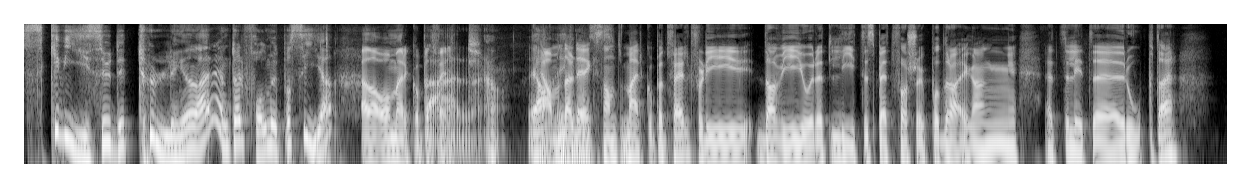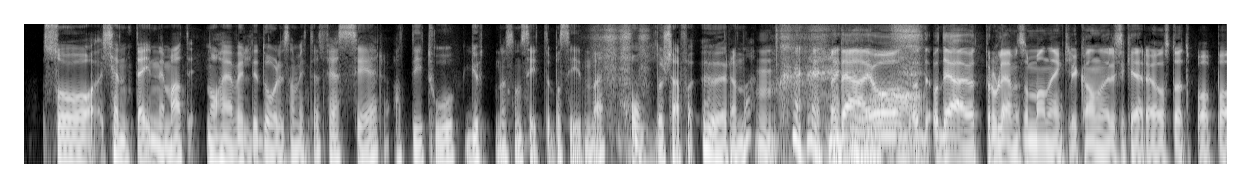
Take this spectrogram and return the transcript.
skvise ut de tullingene der, eventuelt få dem ut på sida. Ja, og merke opp et felt. Ja. Ja, men det er det, ikke sant? Merke opp et felt, fordi da vi gjorde et lite spett forsøk på å dra i gang et lite rop der, så kjente jeg inni meg at nå har jeg veldig dårlig samvittighet, for jeg ser at de to guttene som sitter på siden der, holder seg for ørene. Men det er, jo, og det er jo et problem som man egentlig kan risikere å støtte på på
